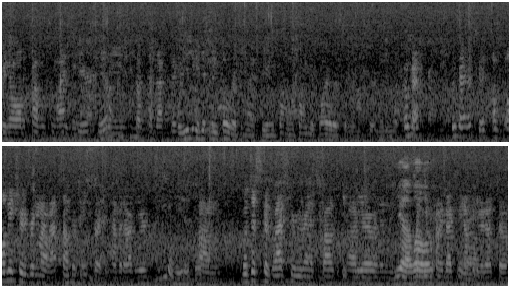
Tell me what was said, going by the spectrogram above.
We know all the problems from last year, Yeah. have that fixed. We're using a different encoder from last year. We're trying, we're trying this wireless thing and it's starting. Okay. Okay, that's good. I'll, I'll make sure to bring my laptop with me so I can have it out here. You don't need it, but. Um, well, just because last year we ran into problems with the audio and then Yeah, well, people coming back to me not yeah. picking it up, so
